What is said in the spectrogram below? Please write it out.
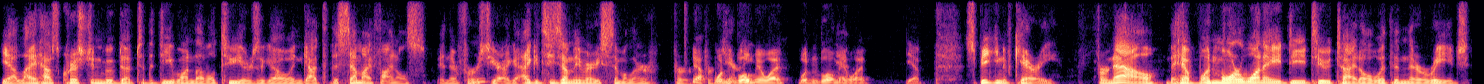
Yeah, Lighthouse Christian moved up to the D1 level two years ago and got to the semifinals in their 1st mm-hmm. year. I, I, could see something very similar for yeah. For wouldn't Carey. blow me away. Wouldn't blow me away. Yep. Speaking of Carey, for now they have one more 1A D2 title within their reach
